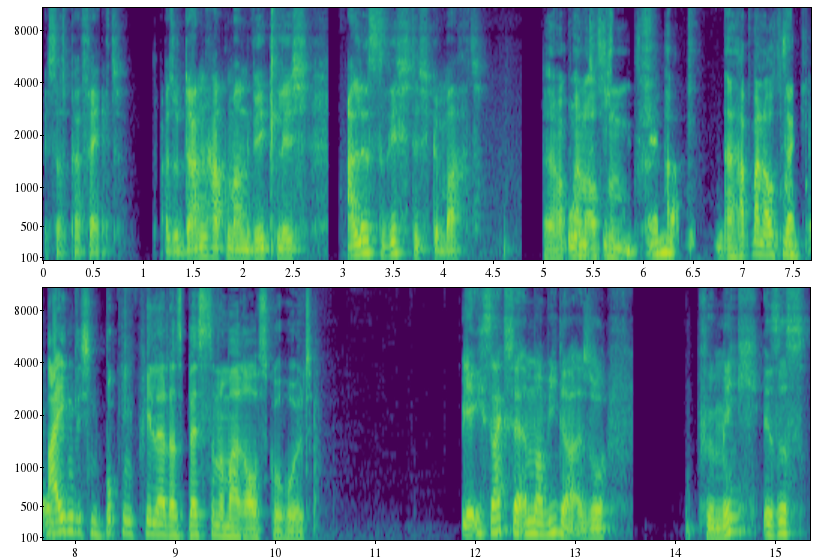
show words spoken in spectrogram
ist das perfekt. Also dann hat man wirklich alles richtig gemacht. Dann hat man aus einem, dann hat man aus einem eigentlichen Booking-Fehler das Beste nochmal rausgeholt. Ja, ich sag's ja immer wieder. Also für mich ist es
